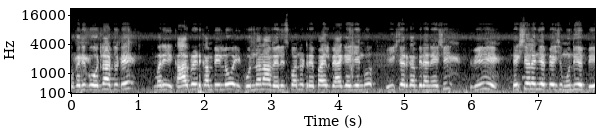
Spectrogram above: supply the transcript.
ఒక దిక్కు కొట్లాడుతుంటే మరి కార్పొరేట్ కంపెనీలు ఈ కుందన వెలిస్పన్ ట్రిపాయిల్ ప్యాకేజింగ్ ఈస్టర్ కంపెనీ అనేసి ఇవి టెక్స్టైల్ అని చెప్పేసి ముందు చెప్పి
